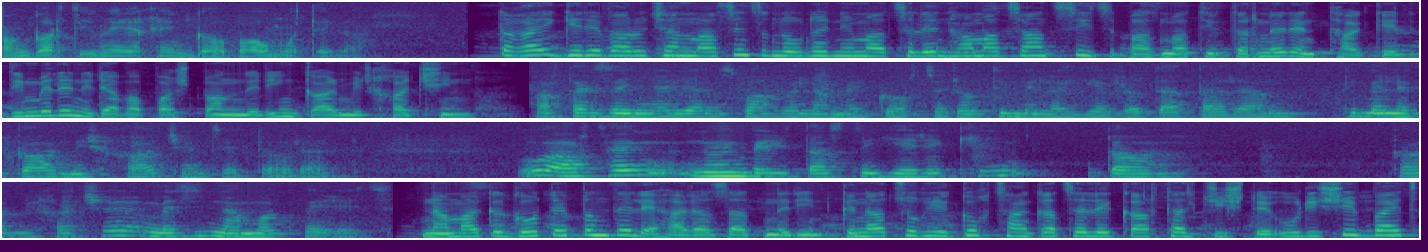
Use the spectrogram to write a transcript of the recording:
հանգարտ իմ երեխեն գաբաու մտենա։ Տղայի գերեվարության մասին ծնողներն իմացել են համացանցից, բազմաթիվ դռներ են թակել, դիմել են իրավապաշտպաններին, Կարմիր խաչին։ Արտակ Զենյալյանը զբաղվել է մեր գործերով, դիմել է Եվրոդատարան, դիմել է Կարմիր խաչ հենց այդ օրը։ Ու արդեն նոյեմբերի 13-ին կա Կարմիր խաչը մեզի նամակ վերեց։ Նամակը գոտ է պնդել է հարազատներին։ Գնացող եկող ցանկացել է կարդալ ճիշտ է ուրիշի, բայց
